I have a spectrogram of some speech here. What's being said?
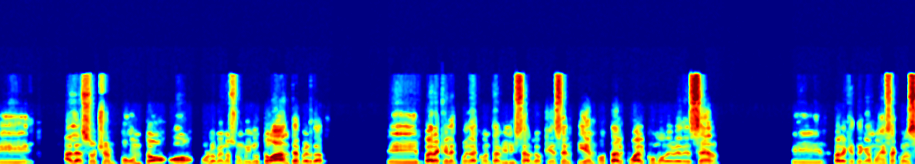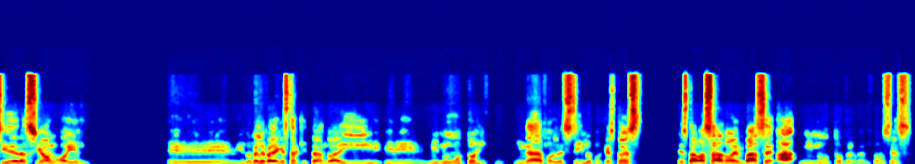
eh, a las 8 en punto o por lo menos un minuto antes, ¿verdad? Eh, para que les pueda contabilizar lo que es el tiempo tal cual como debe de ser, eh, para que tengamos esa consideración, oye, eh, y no me le vayan a estar quitando ahí eh, minutos y, nada por el estilo, porque esto es, está basado en base a minutos, ¿verdad? Entonces,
